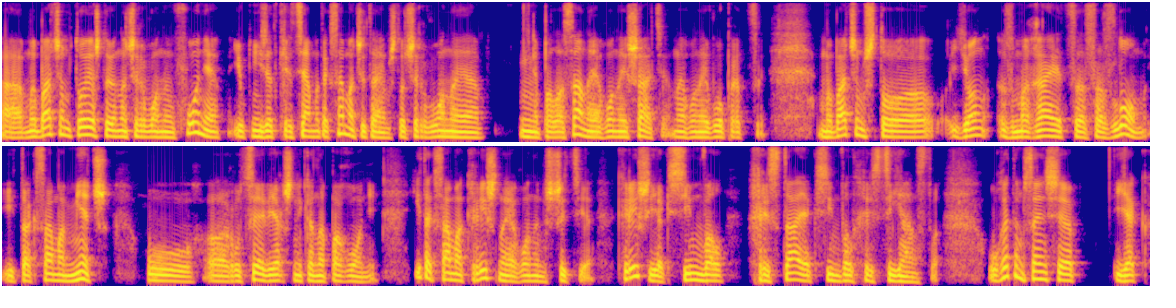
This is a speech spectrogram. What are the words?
Мы бачым тое што ён на чырвоным фоне і ў кнізе адкрыцця мы таксама чытаем што чырвоная паласа на ягонай шаце на ягонай вопратцы. Мы бачым што ён змагаецца са злом і таксама меч у руцэ вершніка на пагоні. І таксама крыж на ягоным шчыце. Крыж як сімвал Хрыста як сімвал хрысціянства. У гэтым сэнсе як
